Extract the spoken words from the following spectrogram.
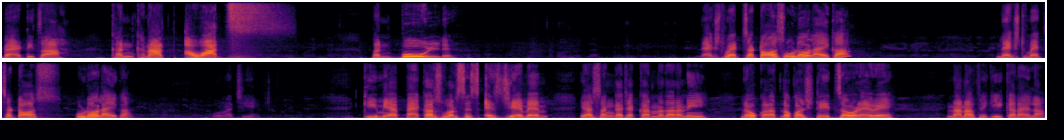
बॅटीचा खनखनात आवाज. पण बोल्ड नेक्स्ट मॅचचा टॉस उडवला आहे का? नेक्स्ट मॅचचा टॉस उडवला आहे का? कोणाची आहे? Kimiya packers versus S G M M या संघाच्या कर्णधारांनी लवकरात लवकर स्टेज जवळ यावे. नानाफेकी करायला.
